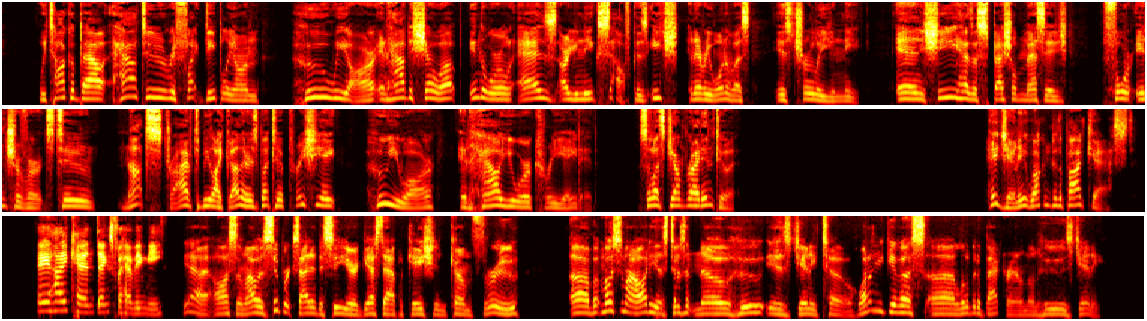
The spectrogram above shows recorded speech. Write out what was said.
we talk about how to reflect deeply on who we are and how to show up in the world as our unique self, because each and every one of us is truly unique. And she has a special message for introverts to not strive to be like others, but to appreciate who you are and how you were created. So let's jump right into it. Hey, Jenny, welcome to the podcast. Hey, hi, Ken. Thanks for having me. Yeah, awesome. I was super excited to see your guest application come through. Uh, but most of my audience doesn't know who is Jenny Toh. Why don't you give us a little bit of background on who is Jenny?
